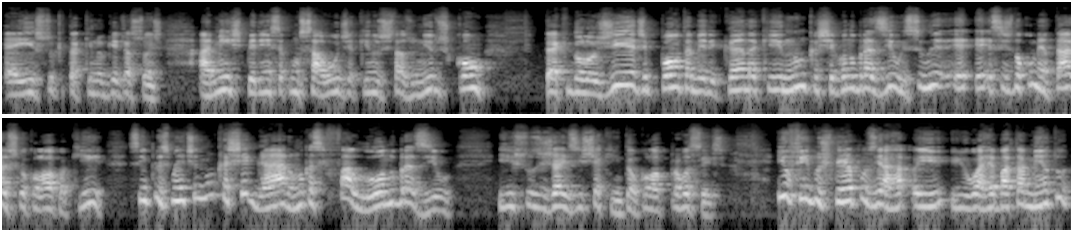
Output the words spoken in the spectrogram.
é isso que está aqui no Guia de Ações. A minha experiência com saúde aqui nos Estados Unidos com tecnologia de ponta americana que nunca chegou no Brasil. Isso, esses documentários que eu coloco aqui simplesmente nunca chegaram, nunca se falou no Brasil. Isso já existe aqui, então eu coloco para vocês. E o fim dos tempos e, a, e, e o arrebatamento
